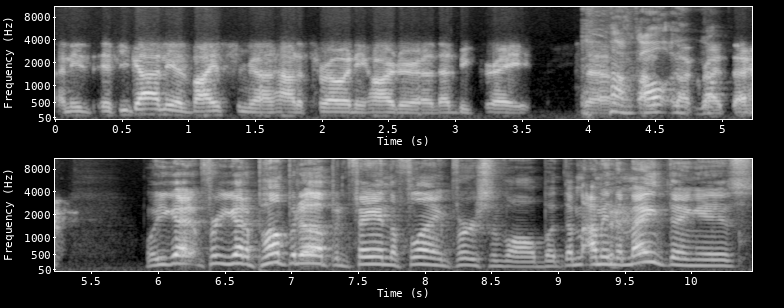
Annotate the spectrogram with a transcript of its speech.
I need, if you got any advice from me on how to throw any harder, uh, that'd be great. So I'm I'll- stuck right there. Well, you got for you got to pump it up and fan the flame first of all. But the, I mean, the main thing is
